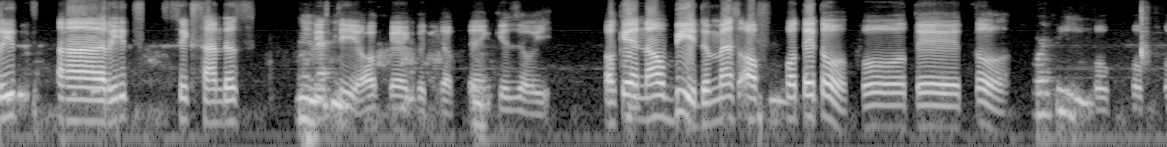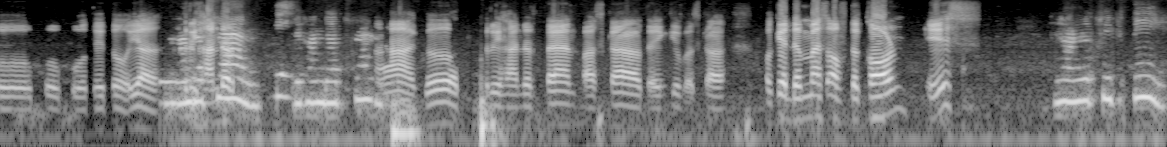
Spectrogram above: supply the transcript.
reach uh reach 650 Nih, lihat nih. okay good job thank you Zoe okay now B the mass of potato potato 40. po, po, po, po, potato yeah 300 300. 300. ah good 310 Pascal thank you Pascal okay the mass of the corn is 350.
